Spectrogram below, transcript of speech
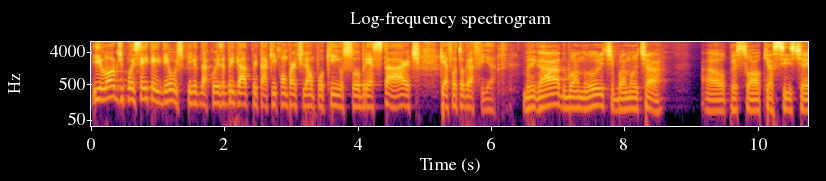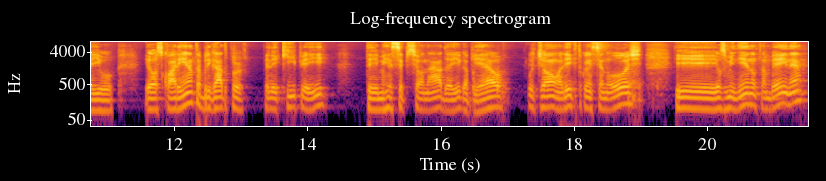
E logo depois você entendeu o espírito da coisa. Obrigado por estar aqui e compartilhar um pouquinho sobre esta arte que é a fotografia. Obrigado, boa noite. Boa noite a, ao pessoal que assiste aí o eu aos 40, obrigado por, pela equipe aí, ter me recepcionado aí, Gabriel, o John ali, que tô conhecendo hoje, e os meninos também, né?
